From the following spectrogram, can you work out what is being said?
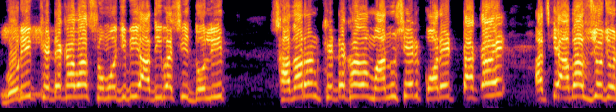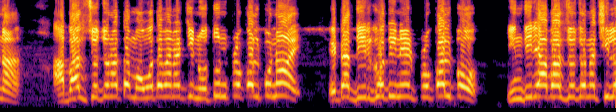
গরিব খেটে খাওয়া শ্রমজীবী আদিবাসী দলিত, সাধারণ খেটে খাওয়া মানুষের করের টাকায় আজকে আবাস যোজনা। আবাস যোজনা তো মমতা ব্যানার্জি নতুন প্রকল্প নয়, এটা দীর্ঘদিনের প্রকল্প। ইন্দিরা আবাস যোজনা ছিল,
